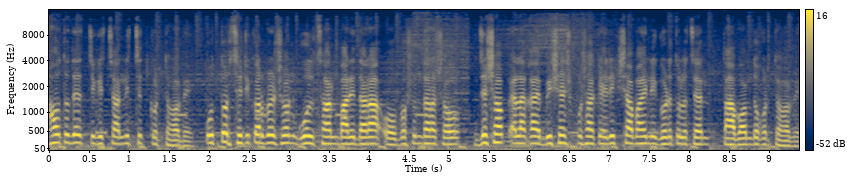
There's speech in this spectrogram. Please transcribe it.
আহতদের চিকিৎসা নিশ্চিত করতে হবে। উত্তর সিটি কর্পোরেশন, গুলশান বাড়িধারা ও বসুন্ধরা সহ যেসব এলাকায় বিশেষ পোশাকে রিক্সা বাহিনী গড়ে তুলেছেন তা বন্ধ করতে হবে।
